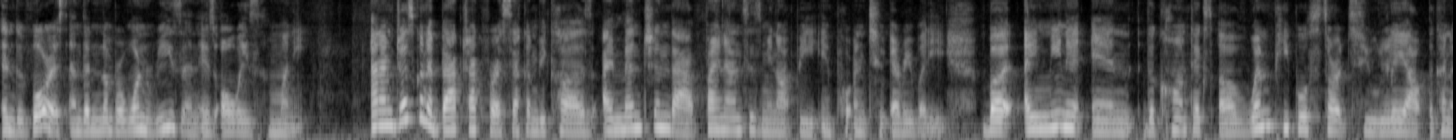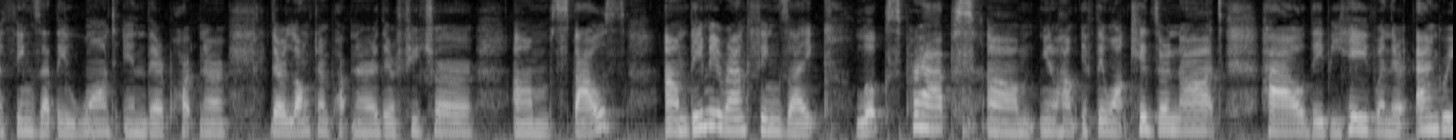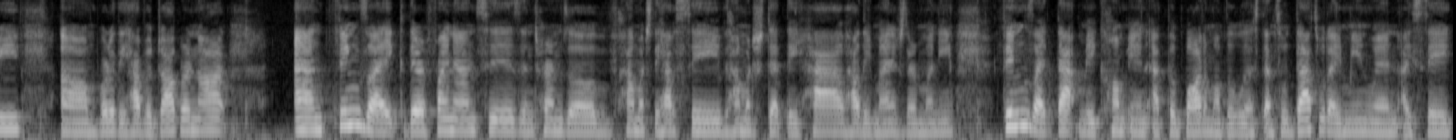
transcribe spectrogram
in divorce and the number one reason is always money. And I'm just going to backtrack for a second because I mentioned that finances may not be important to everybody, but I mean it in the context of when people start to lay out the kind of things that they want in their partner, their long term partner, their future um, spouse. Um, they may rank things like looks, perhaps, um, you know, how if they want kids or not, how they behave when they're angry, um, whether they have a job or not and things like their finances in terms of how much they have saved, how much debt they have, how they manage their money, things like that may come in at the bottom of the list. And so that's what I mean when I say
